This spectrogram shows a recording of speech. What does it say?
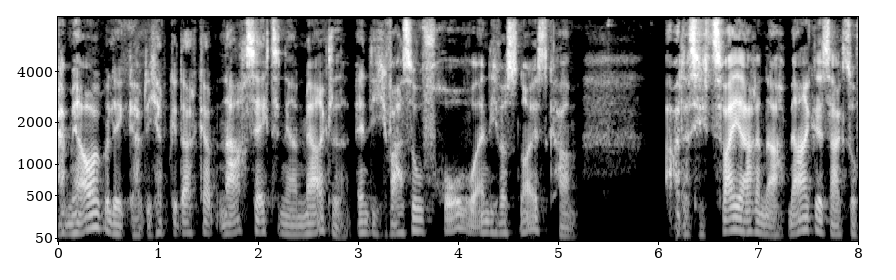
hab mir auch überlegt gehabt, ich habe gedacht gehabt, nach 16 Jahren Merkel, endlich, ich war so froh, wo endlich was Neues kam. Aber dass ich zwei Jahre nach Merkel sage, so,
